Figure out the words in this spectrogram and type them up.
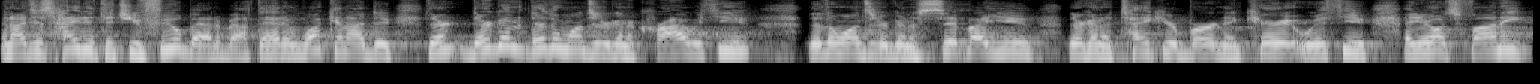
And I just hate it that you feel bad about that. And what can I do? They're, they're, gonna, they're the ones that are going to cry with you. They're the ones that are going to sit by you. They're going to take your burden and carry it with you. And you know what's funny?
